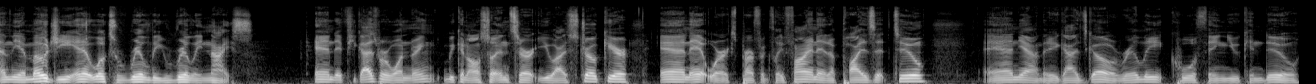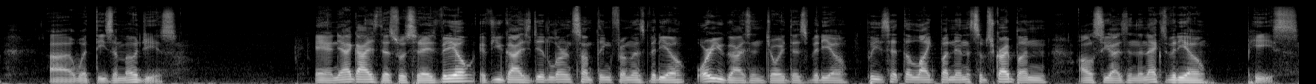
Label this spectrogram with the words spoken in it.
and the emoji, and it looks really, really nice. And if you guys were wondering, we can also insert UI stroke here, and it works perfectly fine. It applies it too. And yeah, there you guys go. Really cool thing you can do uh, with these emojis. And yeah, guys, this was today's video. If you guys did learn something from this video, or you guys enjoyed this video, please hit the like button and the subscribe button. I'll see you guys in the next video. Peace.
